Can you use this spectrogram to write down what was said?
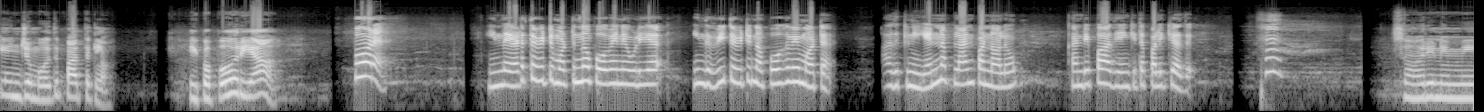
கெஞ்சும் போது பாத்துக்கலாம். இப்ப போறியா? போறேன். இந்த இடத்த விட்டு மட்டும்தான் போவேனே ஒழிய இந்த வீட்டை விட்டு நான் போகவே மாட்டேன். அதுக்கு நீ என்ன பிளான் பண்ணாலும் கண்டிப்பா அது என்கிட்ட பலிக்காது சாரி நிம்மி.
